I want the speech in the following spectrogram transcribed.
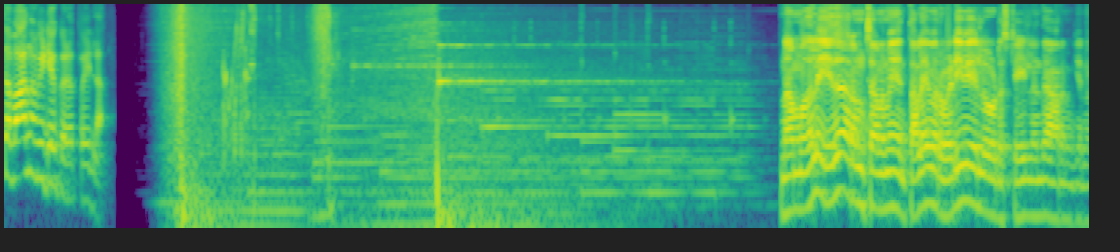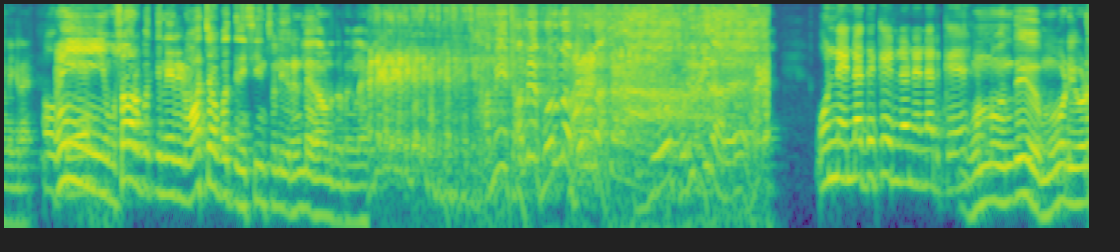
ஸோ வாங்க வீடியோக்குள்ள போயிடலாம். நான் முதல்ல எது ஆரம்பிச்சாலுமே என் தலைவர் வடிவேலோட ஸ்டைல்ல இருந்து ஆரம்பிக்க நினைக்கிறேன். உஷார பத்தி நேரிடு வாட்சா பத்தி நிசின்னு சொல்லி ரெண்டுல ஏதாவது ஒன்று தொடங்களேன். ஒன்னு என்னதுக்கு இன்னொன்னு என்ன இருக்கு? ஒன்று வந்து மோடியோட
